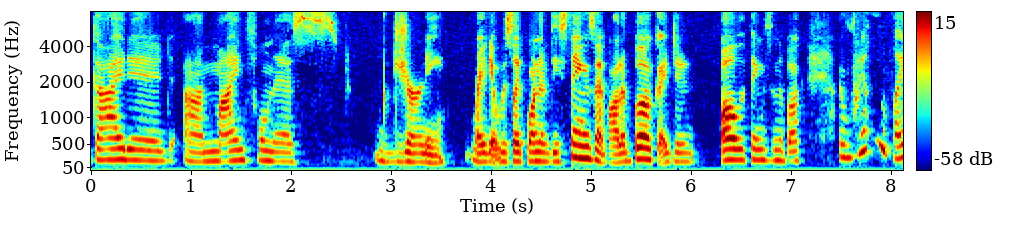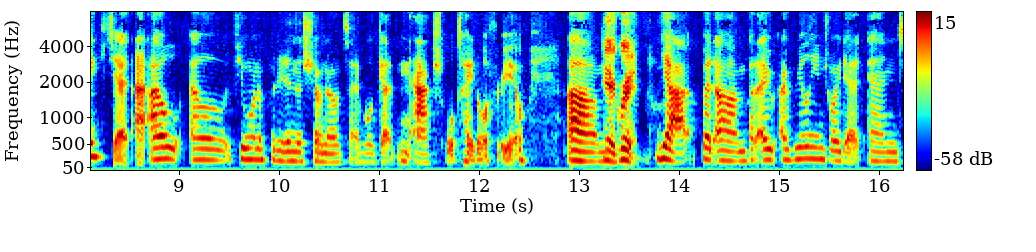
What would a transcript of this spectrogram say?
guided um, mindfulness journey. Right, it was like one of these things. I bought a book. I did all the things in the book. I really liked it. I'll, I'll, if you want to put it in the show notes, I will get an actual title for you. Um, yeah great yeah but um but I, I really enjoyed it and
